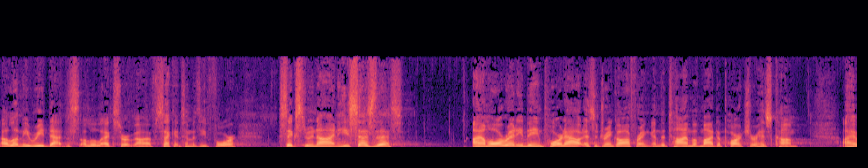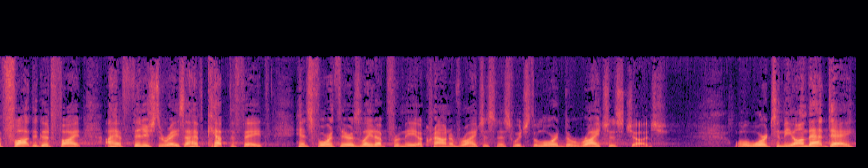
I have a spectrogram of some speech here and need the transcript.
Uh, let me read that, just a little excerpt. Uh, 2 Timothy 4, 6 through 9. He says this I am already being poured out as a drink offering, and the time of my departure has come. I have fought the good fight. I have finished the race. I have kept the faith. Henceforth, there is laid up for me a crown of righteousness, which the Lord, the righteous judge, will award to me on that day,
